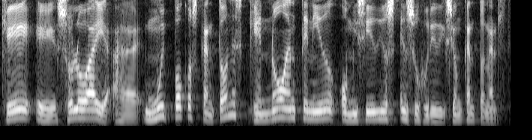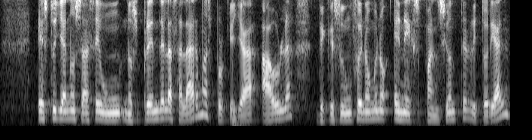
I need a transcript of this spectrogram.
que eh, solo hay ah, muy pocos cantones que no han tenido homicidios en su jurisdicción cantonal. Esto ya nos hace un, nos prende las alarmas porque ya habla de que es un fenómeno en expansión territorial,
